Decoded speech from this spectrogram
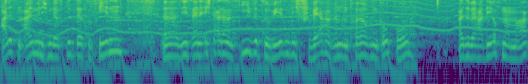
Alles in allem bin ich mit der Split sehr zufrieden. Äh, sie ist eine echte Alternative zur wesentlich schwereren und teureren GoPro. Also wer HD-Aufnahmen mag,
